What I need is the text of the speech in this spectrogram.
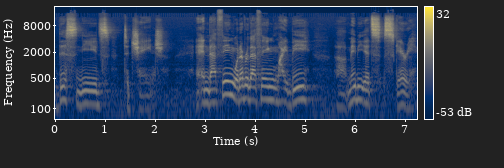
this needs to change? And that thing, whatever that thing might be, uh, maybe it's scary.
